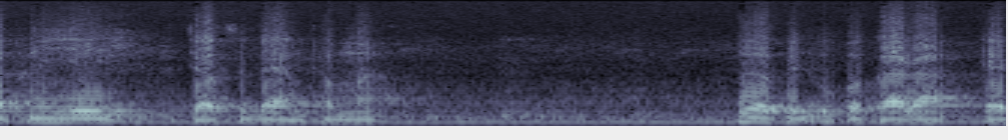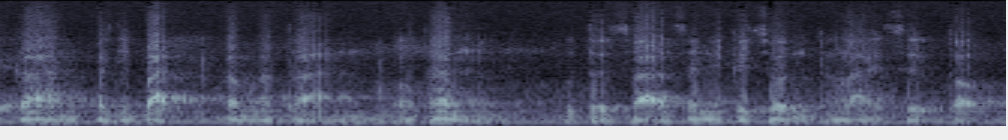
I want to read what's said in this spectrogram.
ัดนี้จะแสดงธรรมะ เพื่อเป็นอุปการะแก่การปฏิบัติกรรมฐานของท่านพุทธศาสนิกชนทั้งหลายสืบต่อไป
